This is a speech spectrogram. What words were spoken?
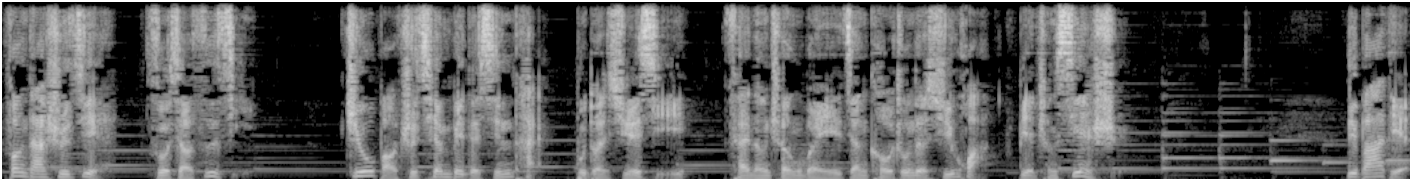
放大世界，缩小自己。只有保持谦卑的心态，不断学习，才能成为将口中的虚话变成现实。第八点，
